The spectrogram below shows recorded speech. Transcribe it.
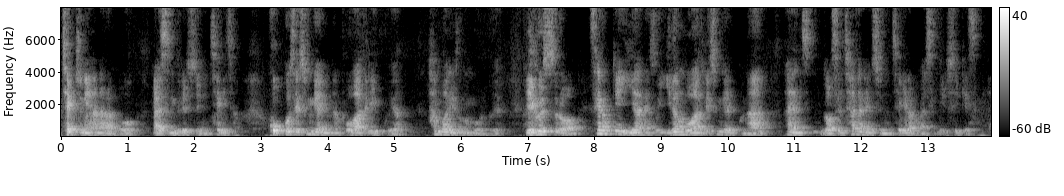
책 중에 하나라고 말씀드릴 수 있는 책이죠. 곳곳에 숨겨 있는 보화들이 있고요. 한 번 읽으면 모르고요. 읽을수록 새롭게 이 안에서 이런 보화들이 숨겨 있구나 하는 것을 찾아낼 수 있는 책이라고 말씀드릴 수 있겠습니다.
